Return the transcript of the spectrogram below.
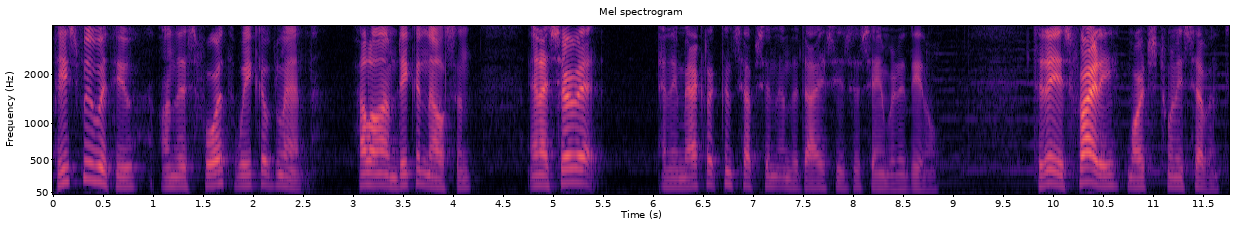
Peace be with you on this fourth week of Lent. Hello, I'm Deacon Nelson, and I serve at an Immaculate Conception in the Diocese of San Bernardino. Today is Friday, March 27th.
